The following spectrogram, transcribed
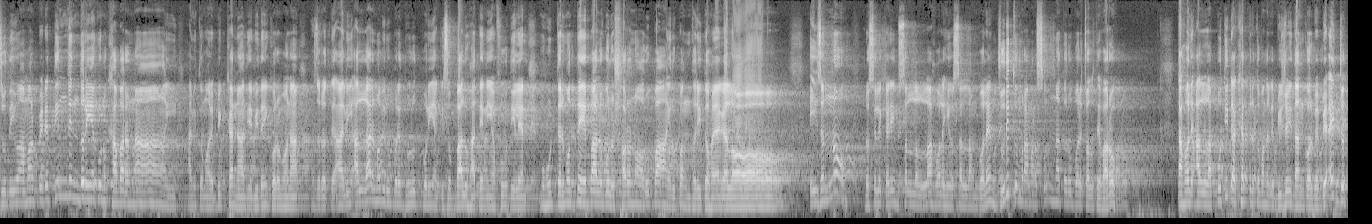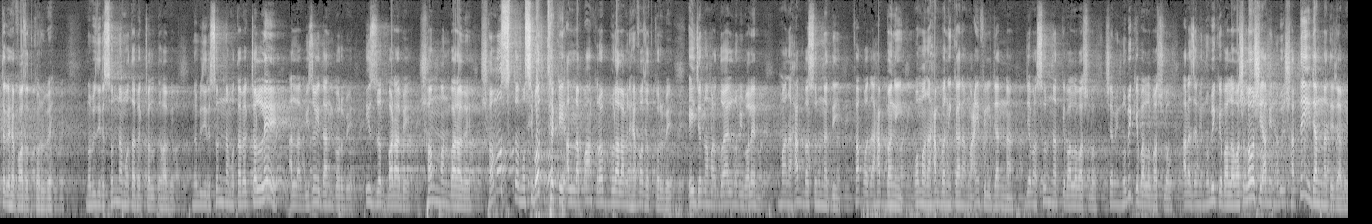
যদিও আমার পেটে তিন দিন ধরিয়ে কোনো খাবার নাই, আমি তোমার ভিক্ষা না দিয়ে বিদায় করব না। হজরত আলী আল্লাহর নবীর উপরে ধুরুত পরিয়া কিছু বালু হাতে নিয়ে ফু দিলেন। মুহূর্তের মধ্যে বালুগুলো স্বর্ণ রূপায় রূপান্তরিত হয়ে গেল। এই জন্য রসুল করিম সাল্লাহ আলহি ওসাল্লাম বলেন, যদি তোমরা আমার সুন্নাতের উপরে চলতে পারো, তাহলে আল্লাহ প্রতিটা ক্ষেত্রে তোমাদেরকে বিজয়ী দান করবে বেআইজ্জত থেকে হেফাজত করবে। নবীজির সন্না মোতাবেক চলতে হবে। নবীজির সন্না মোতাবেক চললে আল্লাহ বিজয় দান করবে, ইজ্জত বাড়াবে, সম্মান বাড়াবে, সমস্ত মুসিবত থেকে আল্লাহ পাক রব্বুল আলমিন হেফাজত করবে। এই জন্য আমার দয়াল নবী বলেন, মান হাব্বা সুন্নাতি ফাকদ হাব্বানি ও মান হাব্বানি কানা মাইফিল জান্না যে আমার সুন্নাতকে ভালোবাসলো, সে আমি নবীকে ভালোবাসলো, আর যে আমি নবীকে ভালোবাসলো, সে আমি নবীর সাথেই জান্নাতে যাবে।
